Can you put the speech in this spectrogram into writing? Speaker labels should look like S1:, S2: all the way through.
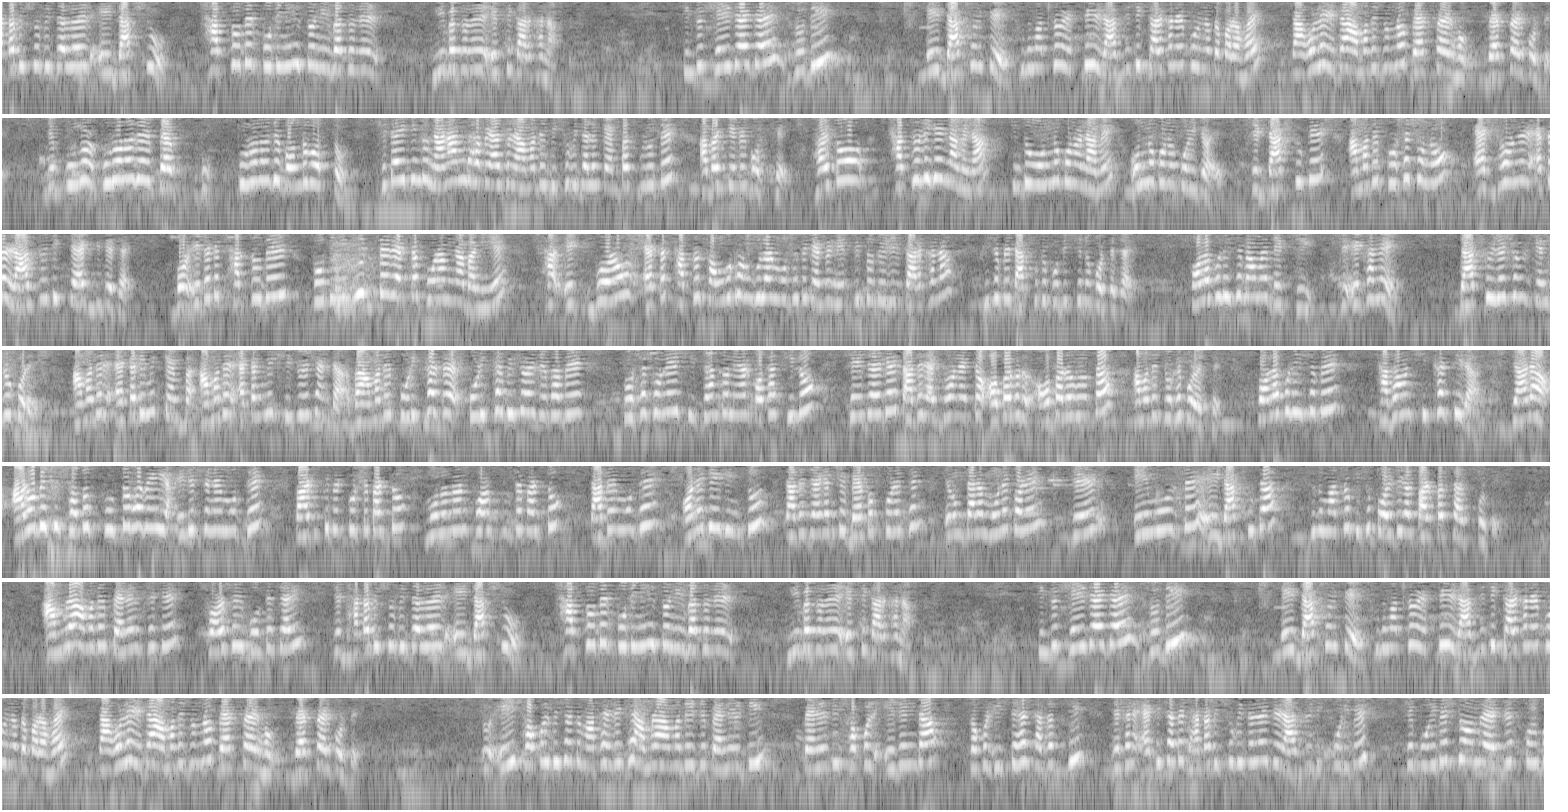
S1: ঢাকা বিশ্ববিদ্যালয়ের এই ডাকসু ছাত্রদের প্রতিনিধিত্ব নির্বাচনের নির্বাচনের একটি কারখানা। কিন্তু সেই জায়গায় যদি এই ডাকসুকে শুধুমাত্র একটি রাজনৈতিক কারখানায় পরিণত করা হয়, তাহলে এটা আমাদের জন্য ব্যাকফায়ার হোক, ব্যাকফায়ার করবে। যে পুরনো যে পুরনো যে বন্দোবস্ত, সেটাই কিন্তু নানানভাবে আসলে আমাদের বিশ্ববিদ্যালয় ক্যাম্পাসগুলোতে আবার চেপে বসছে। হয়তো ছাত্রলীগের নামে না, কিন্তু অন্য কোনো নামে, অন্য কোনো পরিচয়ে। যে ডাকসুকে আমাদের প্রশাসনও এক ধরনের একটা রাজনৈতিক ট্যাগ দিতে চায়। এটাকে ছাত্রদের প্রতিনিধিত্বের একটা ফোরাম না বানিয়ে বরং একটা ছাত্র সংগঠনগুলোর মধ্যে থেকে একটা নেতৃত্ব তৈরির কারখানা হিসেবে ডাকসুকে প্রতিষ্ঠিত করতে চায়। ফলাফল হিসেবে আমরা দেখছি যে এখানে ডাকসু ইলেকশনকে কেন্দ্র করে আমাদের একাডেমিক ক্যাম্পা আমাদের একাডেমিক সিচুয়েশনটা বা আমাদের পরীক্ষাটা পরীক্ষার বিষয়ে যেভাবে প্রশাসনের সিদ্ধান্ত নেওয়ার কথা ছিল, সেই জায়গায় তাদের এক ধরনের একটা অপারগ- অপারগতা আমাদের চোখে পড়েছে। ফলাফল হিসেবে সাধারণ শিক্ষার্থীরা যারা আরও বেশি স্বতঃস্ফূর্তভাবে এই ইলেকশনের মধ্যে পার্টিসিপেট করতে পারতো, মনোনয়ন ফর্ম তুলতে পারতো, তাদের মধ্যে অনেকেই কিন্তু তাদের জায়গা থেকে ব্যাক অফ করেছেন এবং তারা মনে করেন যে এই মুহূর্তে এই ডাকসুটা শুধুমাত্র কিছু পলিটিক্যাল পারপাস সার্ভ করবে। আমরা আমাদের প্যানেল থেকে সরাসরি বলতে চাই যে ঢাকা বিশ্ববিদ্যালয়ের এই ডাকসু ছাত্রদের প্রতিনিধিত্ব নির্বাচনের নির্বাচনের একটি কারখানা। কিন্তু সেই জায়গায় যদি এই ডাকসুকে শুধুমাত্র একটি রাজনৈতিক কারখানায় পরিণত করা হয়, তাহলে এটা আমাদের জন্য ব্যাকফায়ার ব্যাকফায়ার করবে। তো এই সকল বিষয়কে মাথায় রেখে আমরা আমাদের যে প্যানেলটি প্যানেলটি সকল এজেন্ডা, সকল ইশতেহার সাজাচ্ছি, যেখানে একই সাথে ঢাকা বিশ্ববিদ্যালয়ের যে রাজনৈতিক পরিবেশ, সেই পরিবেশকেও আমরা অ্যাড্রেস করব।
